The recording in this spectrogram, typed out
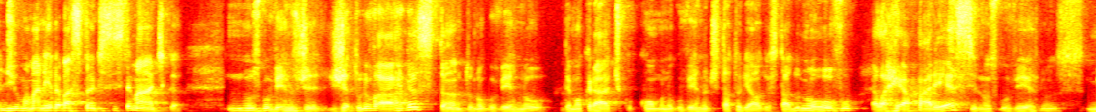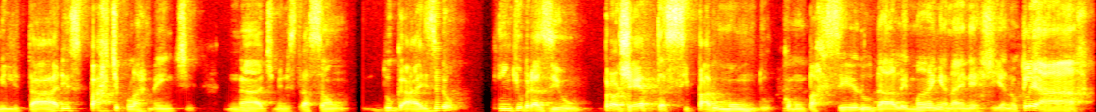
de uma maneira bastante sistemática. Nos governos de Getúlio Vargas, tanto no governo democrático como no governo ditatorial do Estado Novo, ela reaparece nos governos militares, particularmente na administração do Geisel, em que o Brasil projeta-se para o mundo como um parceiro da Alemanha na energia nuclear,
